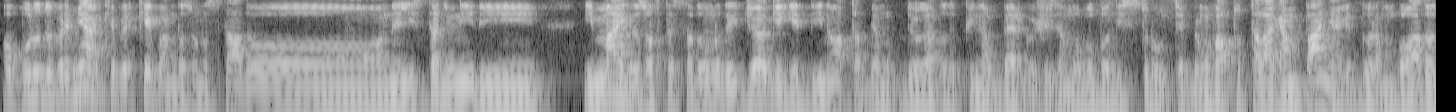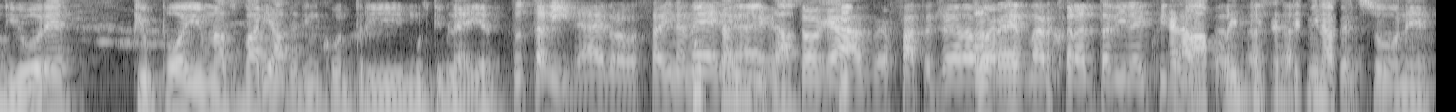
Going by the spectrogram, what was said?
ho voluto premiare anche perché quando sono stato negli Stati Uniti in Microsoft è stato uno dei giochi che di notte abbiamo giocato di più in albergo, ci siamo proprio distrutti, abbiamo fatto tutta la campagna che dura un boato di ore più poi una svariata di incontri multiplayer. Tutta vita, eh, proprio, stavi in America. Tutta vita, eh, sto sì. caso, ho fatto, ho giocato a allora, Warhammer 40.000 inquisitori. Eravamo 27.000 persone,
